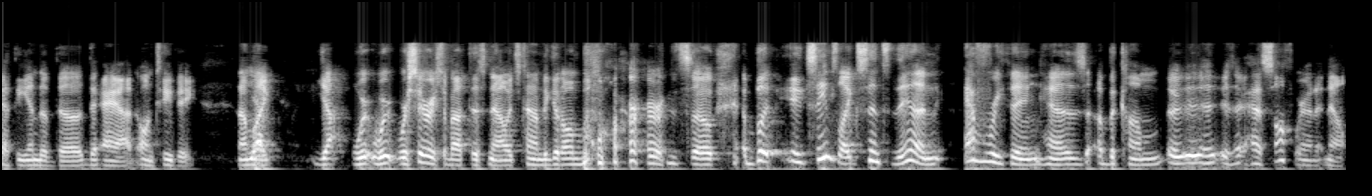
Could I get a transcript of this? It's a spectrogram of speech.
at the end of the the ad on TV, and I'm Yeah. like. Yeah, we're, we're, we're serious about this now. It's time to get on board. so, but it seems like since then everything has uh, become uh, it it has software in it now.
